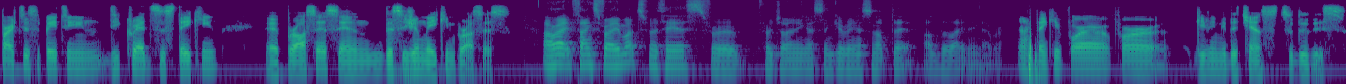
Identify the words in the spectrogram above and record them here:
participate in the Decred's staking uh, process and decision-making process. All right. Thanks very much, Matthias, for, for joining us and giving us an update on the Lightning Network. Uh, thank you for, for giving me the chance to do this.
